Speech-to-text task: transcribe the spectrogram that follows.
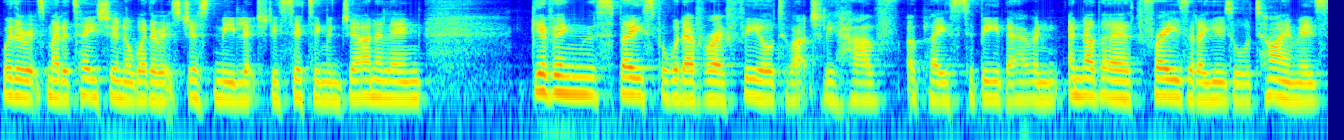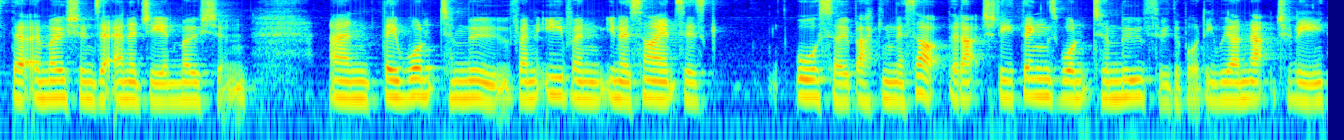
whether it's meditation or whether it's just me literally sitting and journaling, giving the space for whatever I feel to actually have a place to be there. And another phrase that I use all the time is that emotions are energy in motion and they want to move. And even, you know, science is also backing this up that actually things want to move through the body. We are naturally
